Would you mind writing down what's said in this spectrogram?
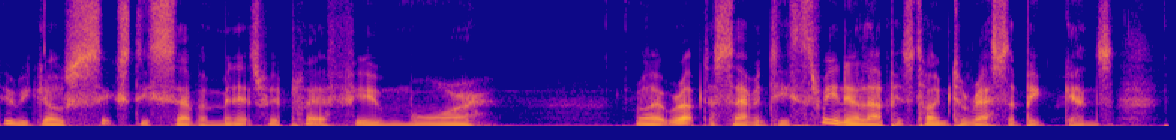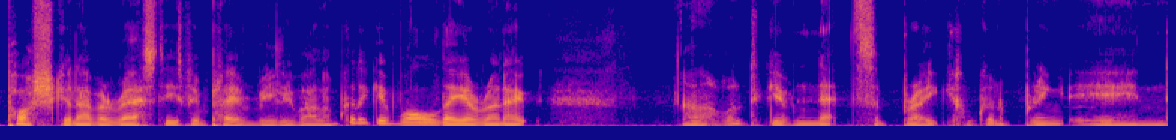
here we go, 67 minutes. We'll play a few more. Right, we're up to 70. 3 0 up. It's time to rest the big guns. Posh can have a rest. He's been playing really well. I'm going to give Walde a run out. And I want to give Netz a break. I'm going to bring in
